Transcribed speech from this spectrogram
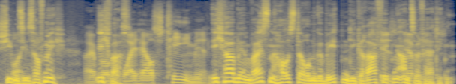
Schieben Sie es auf mich. Ich war's. Ich habe im Weißen Haus darum gebeten, die Grafiken anzufertigen.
